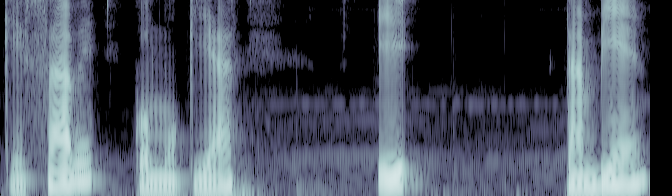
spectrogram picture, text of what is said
que sabe cómo guiar y también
